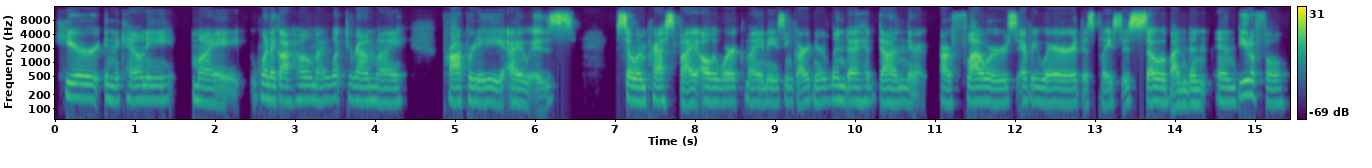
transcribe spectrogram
here in the county. My when I got home, I looked around my property. I was so impressed by all the work my amazing gardener Linda had done. There are flowers everywhere. This place is so abundant and beautiful.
